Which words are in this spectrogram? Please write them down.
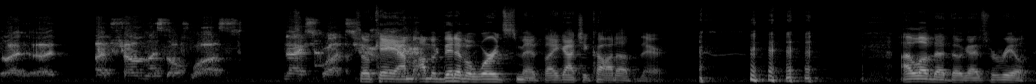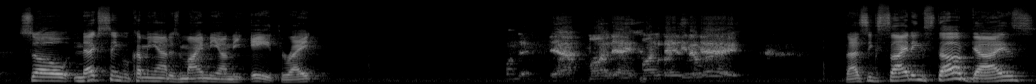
but I, I, I found myself lost. Next question. It's okay. I'm, I'm a bit of a wordsmith. I got you caught up there. I love that though, guys, for real. So next single coming out is Mind Me on the 8th, right? Monday. Yeah, Monday. Monday is the day. That's exciting stuff, guys.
